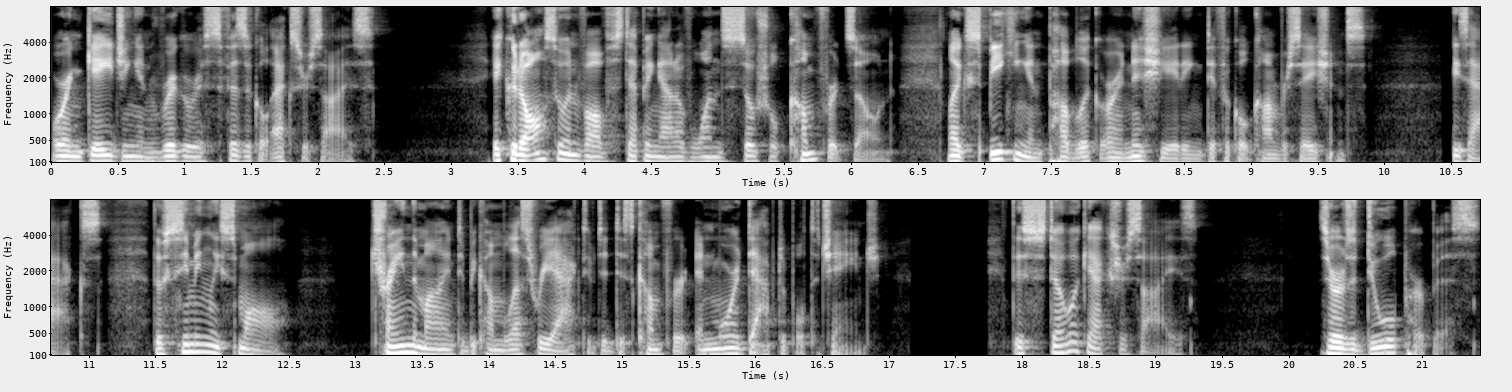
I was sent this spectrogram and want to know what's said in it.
or engaging in rigorous physical exercise. It could also involve stepping out of one's social comfort zone, like speaking in public or initiating difficult conversations. These acts, though seemingly small, train the mind to become less reactive to discomfort and more adaptable to change. This Stoic exercise serves a dual purpose.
